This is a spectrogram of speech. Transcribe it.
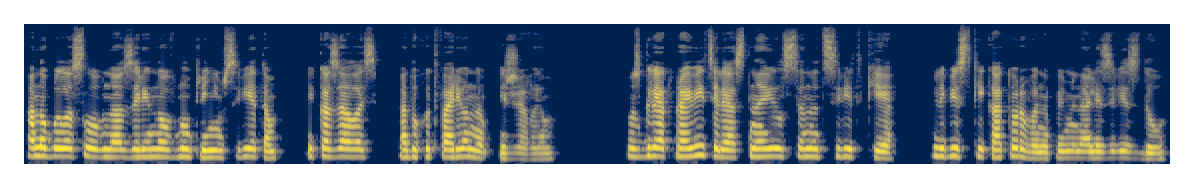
Оно было словно озарено внутренним светом и казалось одухотворенным и живым. Взгляд правителя остановился на цветке, лепестки которого напоминали звезду.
